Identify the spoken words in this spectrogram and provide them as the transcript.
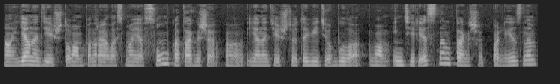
Я надеюсь, что вам понравилась моя сумка. Также я надеюсь, что это видео было вам интересным, также полезным.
